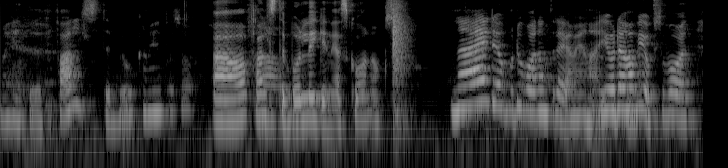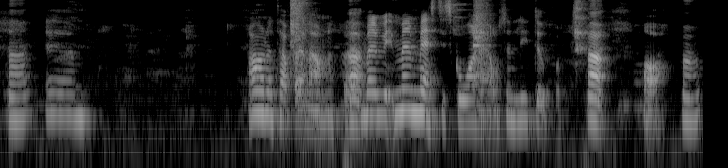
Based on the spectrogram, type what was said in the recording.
vad heter det, Falsterbo, kan det heta så? Ja, Falsterbo ligger ner i Skåne också. Nej, då, då var det inte det jag menar. Jo, det har vi också varit. Ja. Ehm, ja, nu tappar jag namnet på det. Ja. Men, men mest i Skåne och sen lite uppåt. Ja. Ja. Ja.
